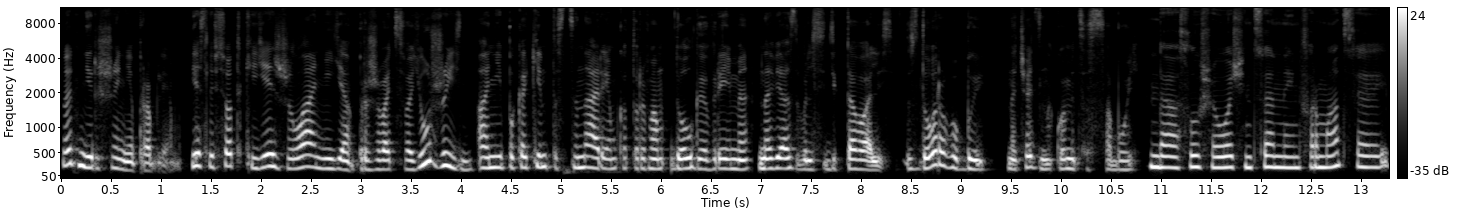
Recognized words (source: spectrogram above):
Но это не решение проблемы. Если все-таки есть желание проживать свою жизнь, а не по каким-то сценариям, сценариям, которые вам долгое время навязывались и диктовались. Здорово бы начать знакомиться с собой. Да, слушай, очень ценная информация.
